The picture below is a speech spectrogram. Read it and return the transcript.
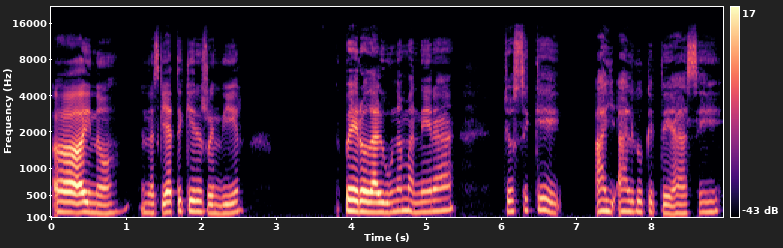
ay no, en las que ya te quieres rendir. Pero de alguna manera, yo sé que hay algo que te hace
